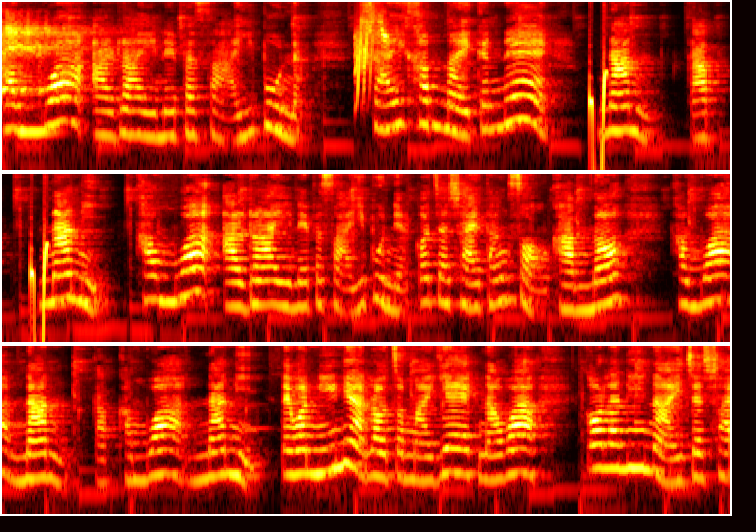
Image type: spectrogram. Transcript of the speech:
คำว่าอะไรในภาษาญี่ปุ่นน่ะใช้คำไหนกันแน่ นั่นกับนานิคำว่าอะไรในภาษาญี่ปุ่นเนี่ยก็จะใช้ทั้งสองคำเนาะคำว่านั่นกับคำว่านานิแต่วันนี้เนี่ยเราจะมาแยกนะว่า กรณีไหนจะใช้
